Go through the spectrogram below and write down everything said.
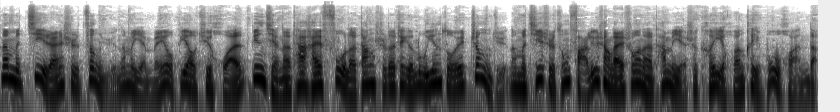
那么既然是赠与，那么也没有必要去还，并且呢，他还附了当时的这个录音作为证据。那么即使从法律上来说呢，他们也是可以还可以不还的。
